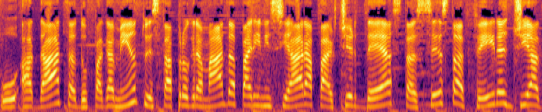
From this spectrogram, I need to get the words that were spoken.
O, a data do pagamento está programada para iniciar a partir desta sexta-feira, dia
